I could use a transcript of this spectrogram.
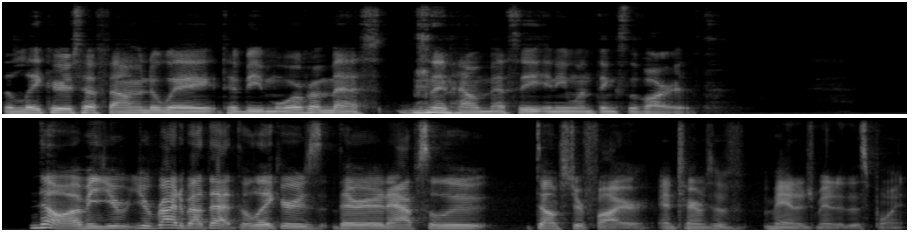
the Lakers have found a way to be more of a mess than how messy anyone thinks LeVar is. No, I mean you're you're right about that. The Lakers they're an absolute dumpster fire in terms of management at this point.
